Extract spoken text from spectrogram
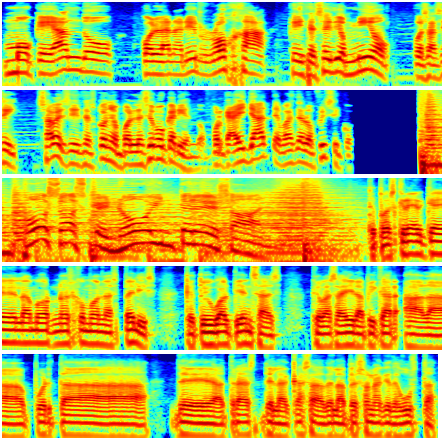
moqueando, con la nariz roja, que dices, ¡ay Dios mío! Pues así, ¿sabes? Y dices, coño, pues le sigo queriendo. Porque ahí ya te vas de lo físico. Cosas que no interesan. ¿Te puedes creer que el amor no es como en las pelis? Que tú igual piensas que vas a ir a picar a la puerta de atrás de la casa de la persona que te gusta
